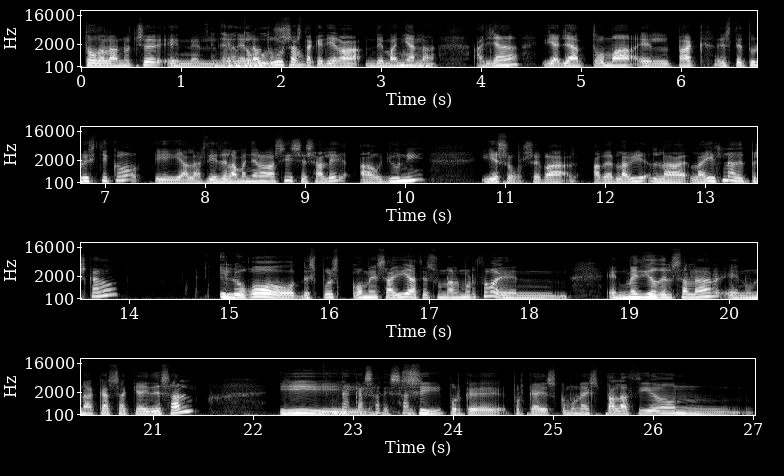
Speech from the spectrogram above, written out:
toda la noche en el, en el, autobús, hasta que llega de mañana allá y allá toma el pack este turístico y a las 10 de la mañana o así se sale a Uyuni y eso, se va a ver la, la, la isla del pescado y luego después comes ahí, haces un almuerzo en, en medio del salar, en una casa que hay de sal, y, una casa de sal. Sí, porque, porque es como una instalación,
